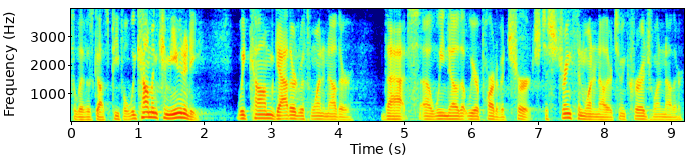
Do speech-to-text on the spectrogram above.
to live as God's people. We come in community, we come gathered with one another that uh, we know that we are part of a church, to strengthen one another, to encourage one another,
